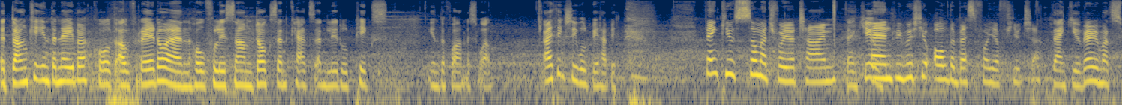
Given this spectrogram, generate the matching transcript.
a donkey in the neighbor called Alfredo and hopefully some dogs and cats and little pigs in the farm as well. I think she will be happy. Thank you so much for your time. Thank you. And we wish you all the best for your future. Thank you very much.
